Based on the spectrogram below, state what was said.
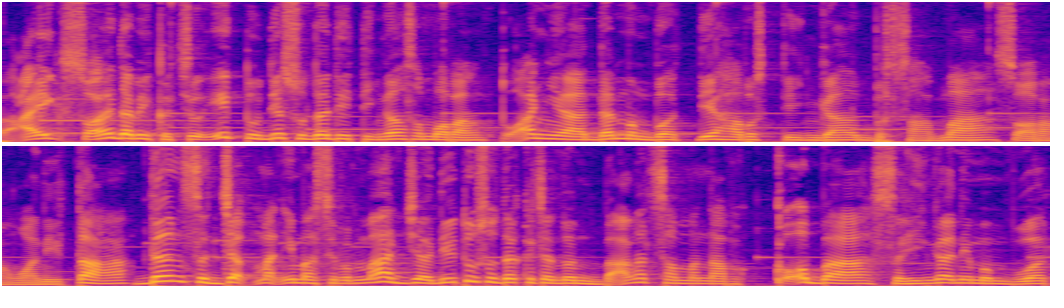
baik soalnya dari kecil itu dia sudah ditinggal sama orang tuanya dan membuat dia harus tinggal bersama seorang wanita. Dan sejak Mai I masih remaja dia itu sudah kecanduan banget sama narkoba sehingga ini membuat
